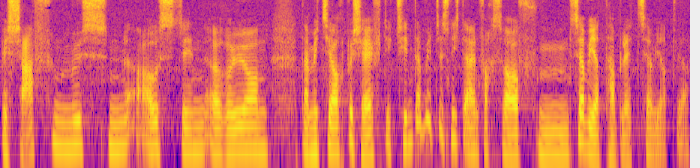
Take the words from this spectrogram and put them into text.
beschaffen müssen aus den Röhren, damit sie auch beschäftigt sind, damit es nicht einfach so auf dem Serviertablett serviert wird.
